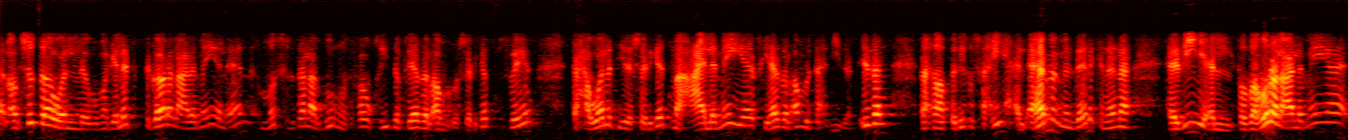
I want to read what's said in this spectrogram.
الأنشطة ومجالات التجارة العالمية الآن مصر تلعب دور متفوق جدا في هذا الأمر والشركات المصريه تحولت إلى شركات مع عالمية في هذا الأمر تحديدا. اذا نحن على الطريق الصحيح الأهم من ذلك إننا هذه التظاهرة العالمية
